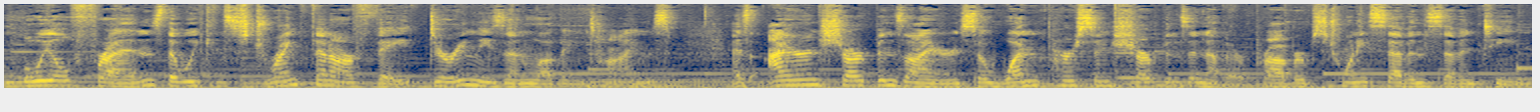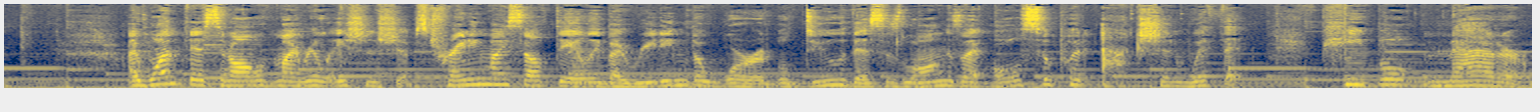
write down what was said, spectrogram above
loyal friends, that we can strengthen our faith during these unloving times. As iron sharpens iron, so one person sharpens another. Proverbs 27 17. I want this in all of my relationships. Training myself daily by reading the word will do this as long as I also put action with it. People matter.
